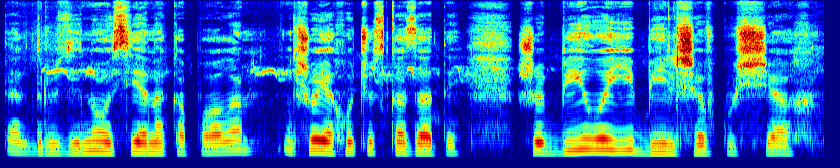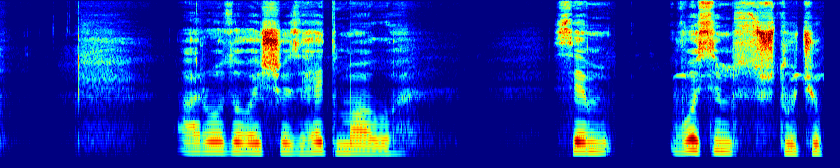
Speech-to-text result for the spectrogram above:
Так, друзі, ну ось я накопала. І що я хочу сказати? Що білої більше в кущах, а розової щось геть мало. Сім, вісім штучок,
